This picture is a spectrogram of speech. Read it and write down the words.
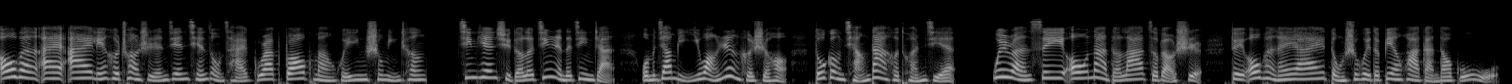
OpenAI 联合创始人兼前总裁 Greg Brockman 回应声明称，今天取得了惊人的进展，我们将比以往任何时候都更强大和团结。微软 CEO 纳德拉则表示，对 OpenAI 董事会的变化感到鼓舞，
